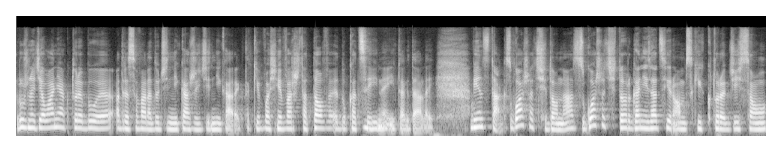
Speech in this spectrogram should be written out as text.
różne działania, które były adresowane do dziennikarzy i dziennikarek, takie właśnie warsztatowe, edukacyjne i tak dalej. Więc tak, zgłaszać się do nas, zgłaszać się do organizacji romskich, które gdzieś są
